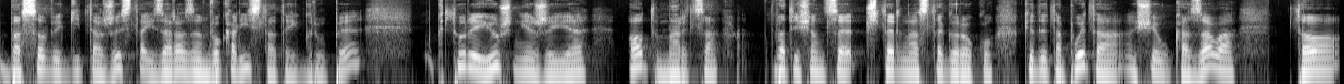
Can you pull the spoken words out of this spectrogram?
basowy gitarzysta, i zarazem wokalista tej grupy, który już nie żyje od marca 2014 roku. Kiedy ta płyta się ukazała, to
